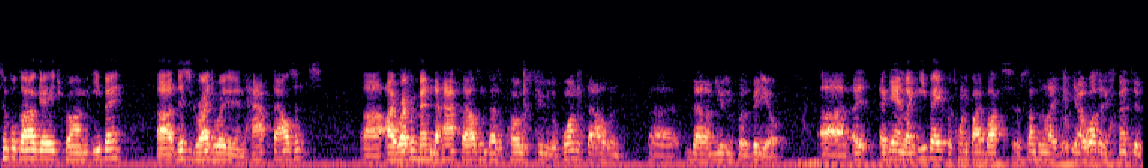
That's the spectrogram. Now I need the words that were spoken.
simple dial gauge from eBay. Uh, this is graduated in half thousandths. Uh, I recommend the half thousandths as opposed to the one thousandth that I'm using for the video. It, again, like eBay for 25 bucks or something like you know, it wasn't expensive.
